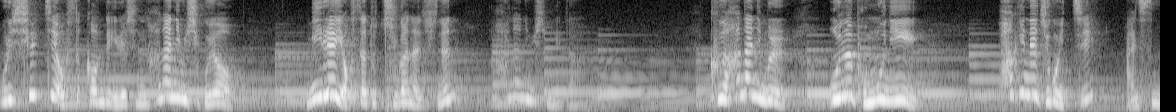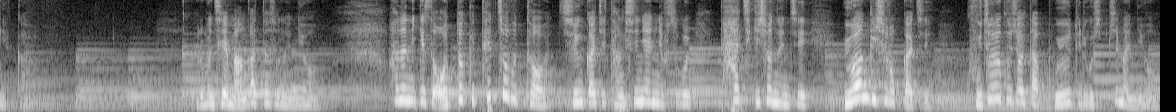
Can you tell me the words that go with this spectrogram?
우리 실제 역사 가운데 일하시는 하나님이시고요. 미래 역사도 주관하시는 하나님이십니다. 그 하나님을 오늘 본문이 확인해 주고 있지 않습니까? 여러분, 제 마음 같아서는요. 하나님께서 어떻게 태초부터 지금까지 당신이 한 약속을 다 지키셨는지 요한계시록까지 구절구절 다 보여드리고 싶지만요.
